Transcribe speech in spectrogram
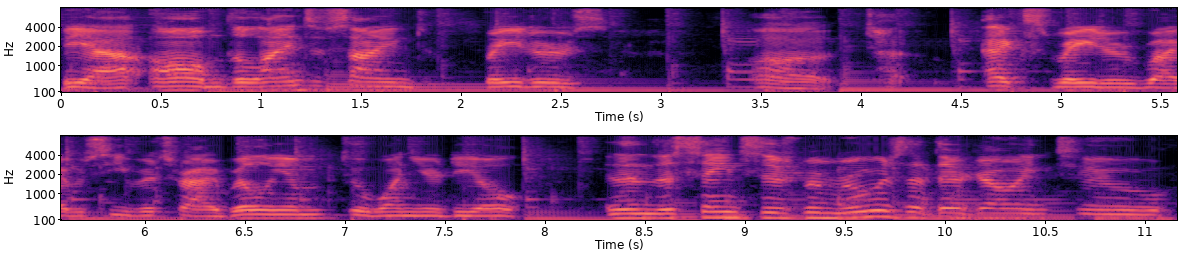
Yeah. Um. The Lions have signed Raiders. Uh. T- ex Raider wide receiver Tyrell William to a one year deal. And then the Saints, there's been rumors that they're going to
